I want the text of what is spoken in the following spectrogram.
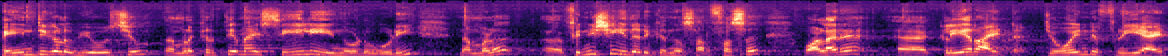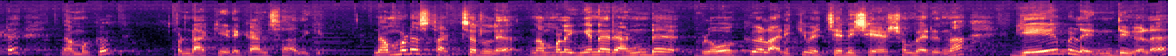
പെയിന്റുകൾ ഉപയോഗിച്ചും നമ്മൾ കൃത്യമായി സീൽ ചെയ്യുന്നതോടുകൂടി നമ്മൾ ഫിനിഷ് ചെയ്തെടുക്കുന്ന സർഫസ് വളരെ ക്ലിയറായിട്ട് ജോയിന്റ് ഫ്രീ ആയിട്ട് നമുക്ക് ഉണ്ടാക്കിയെടുക്കാൻ സാധിക്കും. നമ്മുടെ സ്ട്രക്ചറിൽ നമ്മൾ ഇങ്ങനെ രണ്ട് ബ്ലോക്കുകൾ അടുക്കി വെച്ചതിന് ശേഷം വരുന്ന ഗേബിൾ എൻഡുകൾ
